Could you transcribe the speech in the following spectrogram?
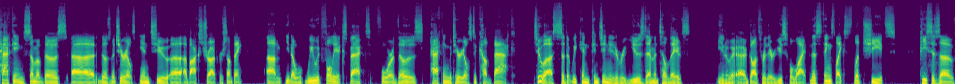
packing some of those uh, those materials into a, a, box truck or something, um, you know, we would fully expect for those packing materials to come back to us so that we can continue to reuse them until they've, you know, uh, gone through their useful life. And this things like slip sheets, pieces of,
